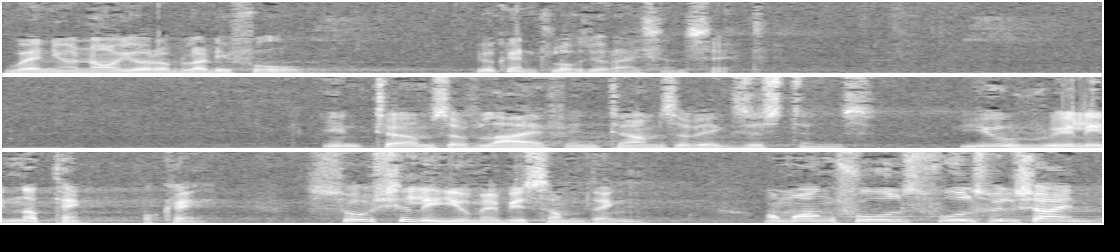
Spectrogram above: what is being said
When you know you're a bloody fool, you can close your eyes and sit. In terms of life, in terms of existence, you really nothing, okay? Socially you may be something, among fools, fools will shine.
